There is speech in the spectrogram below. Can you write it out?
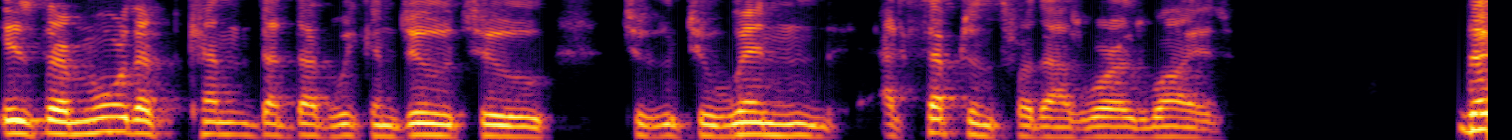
is there more that can that that we can do to to to win acceptance for that worldwide? The,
